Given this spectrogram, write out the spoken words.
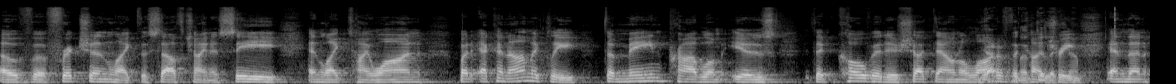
of uh, friction like the South China Sea and like Taiwan, but economically, the main problem is that COVID has shut down a lot Yeah, of the not the country. And then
